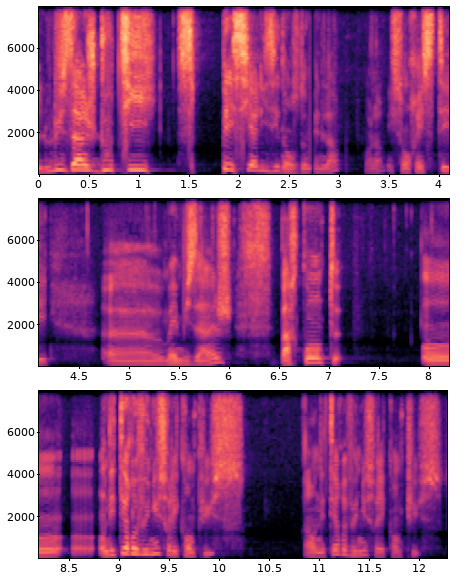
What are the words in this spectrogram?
l'usage d'outils spécialisés dans ce domaine-là. Voilà, ils sont restés euh, au même usage. Par contre, on, était revenu sur les campus. On était revenu sur les campus.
